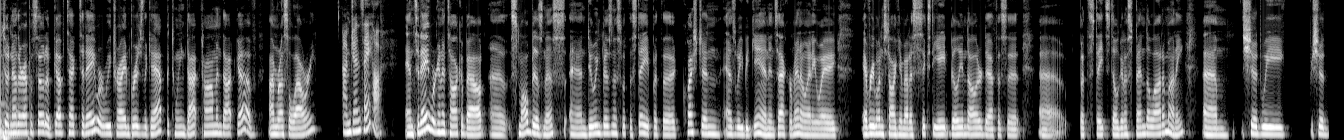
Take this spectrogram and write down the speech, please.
Welcome to another episode of GovTech Today, where we try and bridge the gap between .com and .gov. I'm Russell Lowery. I'm Jen Saha. And today we're going to talk about uh, small business and doing business with the state. But the question as we begin in Sacramento, anyway, everyone's talking about a $68 billion deficit, uh, but the state's still going to spend a lot of money. Um, should we, should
